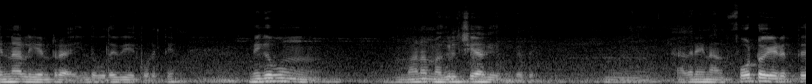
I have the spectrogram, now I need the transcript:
என்னால் இயன்ற இந்த உதவியை கொடுத்தேன். மிகவும் மன மகிழ்ச்சியாக இருந்தது. அதனை நான் ஃபோட்டோ எடுத்து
